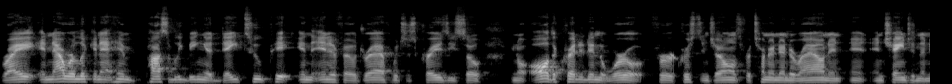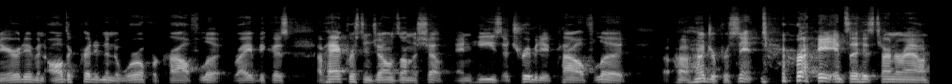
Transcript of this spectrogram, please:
right? And now we're looking at him possibly being a day two pick in the NFL draft, which is crazy. So, you know, all the credit in the world for Christian Jones for turning it around and, and, and changing the narrative, and all the credit in the world for Kyle Flood, right? Because I've had Christian Jones on the show and he's attributed Kyle Flood hundred percent right into his turnaround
